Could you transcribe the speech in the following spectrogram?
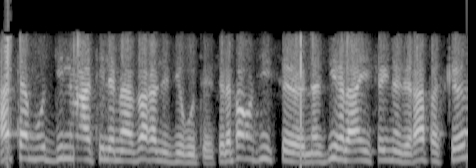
Hatamud C'est là-bas on dit ce Nazir là, il fait une avera parce que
